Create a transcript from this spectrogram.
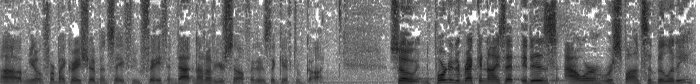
Um, you know, for by grace you have been saved through faith, and not, not of yourself. It is the gift of God. So important to recognize that it is our responsibility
